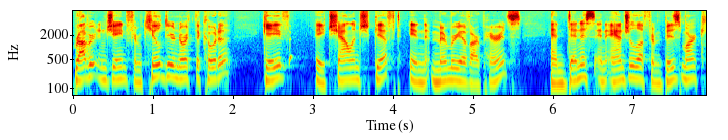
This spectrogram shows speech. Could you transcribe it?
Robert and Jane from Killdeer, North Dakota, gave a challenge gift in memory of our parents, and Dennis and Angela from Bismarck.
